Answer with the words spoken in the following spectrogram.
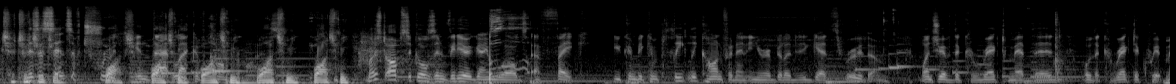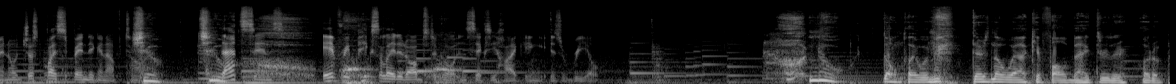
Ch- ch- There's a sense of truth watch, in watch that me, lack of watch me, watch me, watch me. Most obstacles in video game worlds are fake. You can be completely confident in your ability to get through them once you have the correct method or the correct equipment or just by spending enough time. Chill, chill. In that sense, every pixelated obstacle in sexy hiking is real. No, don't play with me. There's no way I can fall back through there. Hold up.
